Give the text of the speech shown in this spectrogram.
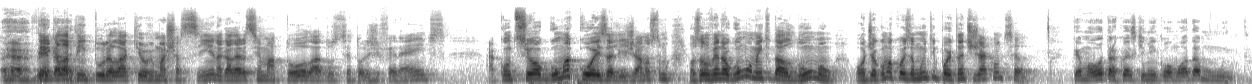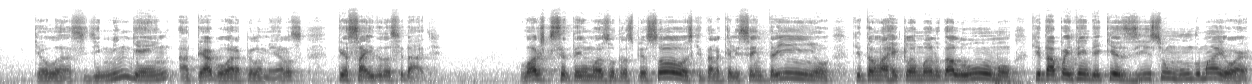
É, Tem aquela pintura lá que houve uma chacina, a galera se matou lá dos setores diferentes. Aconteceu alguma coisa ali já. Nós estamos, nós estamos vendo algum momento da Lumon onde alguma coisa muito importante já aconteceu. Tem uma outra coisa que me incomoda muito, que é o lance de ninguém, até agora pelo menos, ter saído da cidade. Lógico que você tem umas outras pessoas que estão tá naquele centrinho, que estão lá reclamando da Lumon, que dá para entender que existe um mundo maior.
